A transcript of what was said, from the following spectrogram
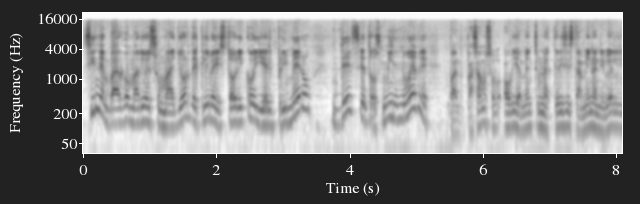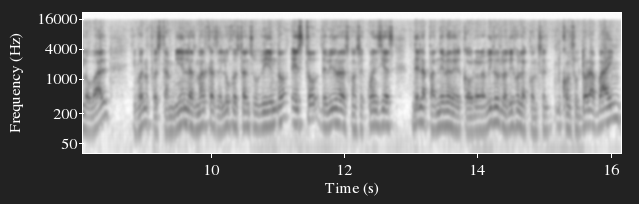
Sin embargo, Mario es su mayor declive histórico y el primero desde 2009, cuando pasamos obviamente una crisis también a nivel global y bueno, pues también las marcas de lujo están subiendo. Esto debido a las consecuencias de la pandemia del coronavirus, lo dijo la consultora Bain.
